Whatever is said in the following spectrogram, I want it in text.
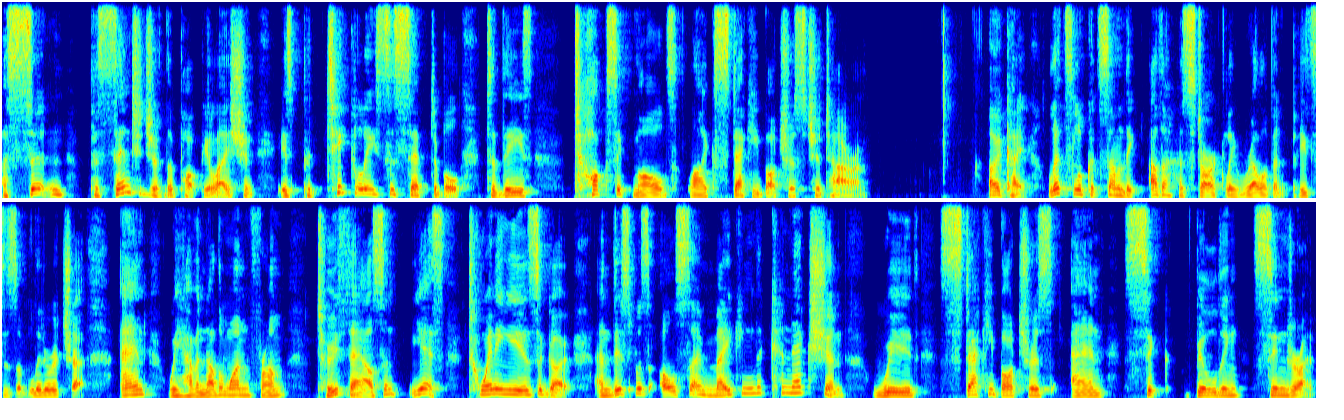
a certain percentage of the population is particularly susceptible to these toxic molds like Stachybotrys chartarum. Okay, let's look at some of the other historically relevant pieces of literature. And we have another one from 2000, yes, 20 years ago. And this was also making the connection with Stachybotrys and sick building syndrome.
